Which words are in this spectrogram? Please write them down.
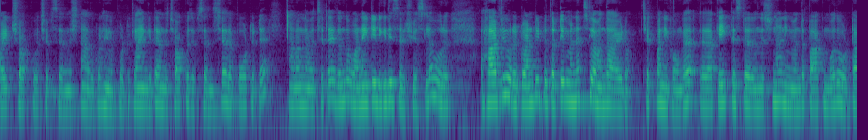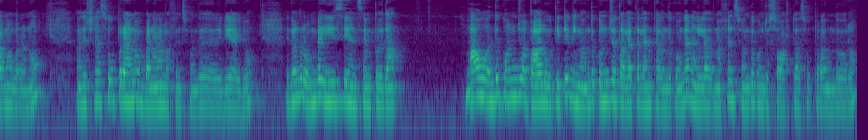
ஒயிட் சாக்கோ சிப்ஸ் இருந்துச்சுன்னா அது கூட நீங்கள் போட்டுக்கலாம். எங்கிட்ட அந்த சாக்கோ சிப்ஸ் இருந்துச்சு அதை போட்டுட்டு அவனில் வச்சுட்டு இது வந்து ஒன் எயிட்டி டிகிரி செல்சியஸில் ஒரு ஹார்ட்லி ஒரு டுவெண்ட்டி டு தேர்ட்டி மினிட்ஸில் வந்து ஆகிடும் செக் பண்ணிக்கோங்க. ஏதாவது கேக் டெஸ்டர் இருந்துச்சுன்னா நீங்கள் வந்து பார்க்கும்போது ஒட்டாமல் வரணும். வந்துச்சுன்னா சூப்பரான பனானா மஃபின்ஸ் வந்து ரெடி ஆகிடும் இது வந்து ரொம்ப ஈஸி அண்ட் சிம்பிள் தான். மாவு வந்து கொஞ்சம் பால் ஊற்றிட்டு நீங்கள் வந்து கொஞ்சம் தலை தலைன்னு கலந்துக்கோங்க. நல்ல மஃபின்ஸ் வந்து கொஞ்சம் சாஃப்டாக சூப்பராக வந்து வரும்.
